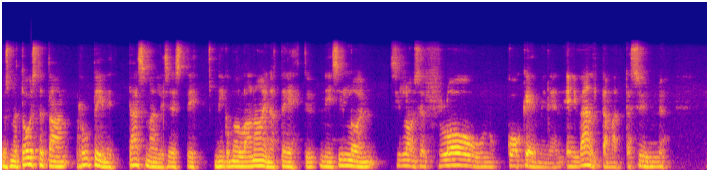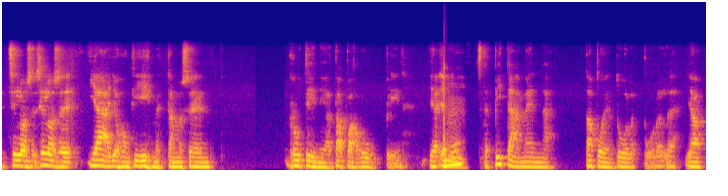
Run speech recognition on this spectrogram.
Jos me toistetaan rutiinit täsmällisesti, niin kuin me ollaan aina tehty, niin silloin, silloin se flown kokeminen ei välttämättä synny. Et silloin, se, silloin se jää johonkin ihme tämmöiseen rutiini- ja tapaluuppiin. Ja, ja mun mm. mielestä pitää mennä tapojen tuolle puolelle. Ja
